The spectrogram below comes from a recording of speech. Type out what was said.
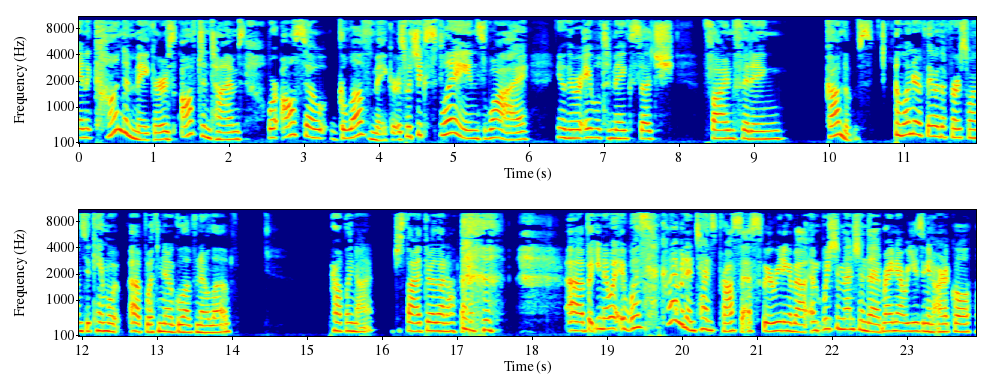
And condom makers oftentimes were also glove makers, which explains why, you know, they were able to make such fine fitting condoms. I wonder if they were the first ones who came up with no glove, no love. Probably not. I just thought I'd throw that out there. uh, but you know what? It was kind of an intense process we were reading about. And we should mention that right now we're using an article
